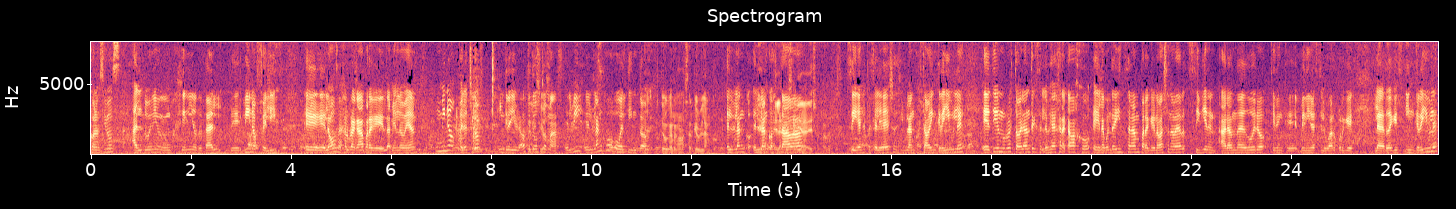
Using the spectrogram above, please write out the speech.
conocimos al dueño, es un genio total de vino feliz. Eh, lo vamos a dejar por acá para que también lo vean. Un vino, pero chicos, increíble. ¿A vos qué te gustó más? ¿El, vi- ¿El blanco o el tinto? Tengo que reconocer que el blanco. El blanco, el Y blanco es la estaba. especialidad de ellos también. Sí, es la especialidad de ellos, el blanco estaba increíble. Eh, tienen un restaurante que se les voy a dejar acá abajo, eh, la cuenta de Instagram, para que lo vayan a ver. Si vienen a Aranda de Duero, tienen que venir a este lugar porque la verdad que es increíble.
